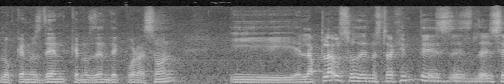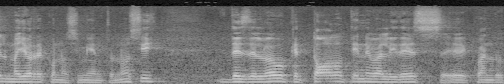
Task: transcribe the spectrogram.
lo que nos den, que nos den de corazón. Y el aplauso de nuestra gente es, es- el mayor reconocimiento, ¿no? Sí, desde luego que todo tiene validez eh, cuando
